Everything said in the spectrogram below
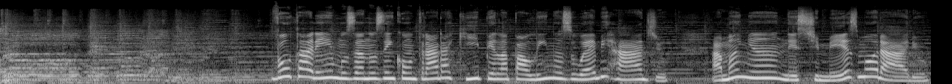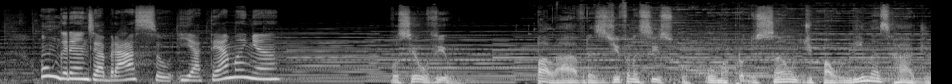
protetor, amigo e. Voltaremos a nos encontrar aqui pela Paulinas Web Rádio, amanhã, neste mesmo horário. Um grande abraço e até amanhã! Você ouviu Palavras de Francisco, uma produção de Paulinas Rádio.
